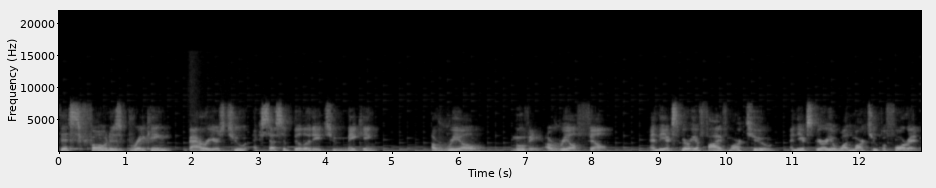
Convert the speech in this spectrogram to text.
This phone is breaking barriers to accessibility to making a real movie, a real film. And the Xperia 5 Mark II and the Xperia 1 Mark II before it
